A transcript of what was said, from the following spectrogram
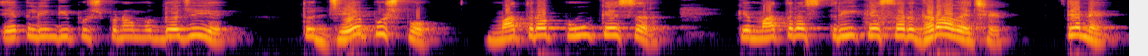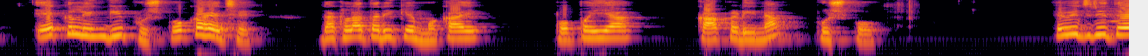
એકલિંગી પુષ્પનો મુદ્દો જોઈએ. તો જે પુષ્પો માત્ર પુંકેસર કે માત્ર સ્ત્રી કેસર ધરાવે છે, તેને એકલિંગી પુષ્પો કહે છે. દાખલા તરીકે મકાઈ, પપૈયા, કાકડીના પુષ્પો. એવી જ રીતે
